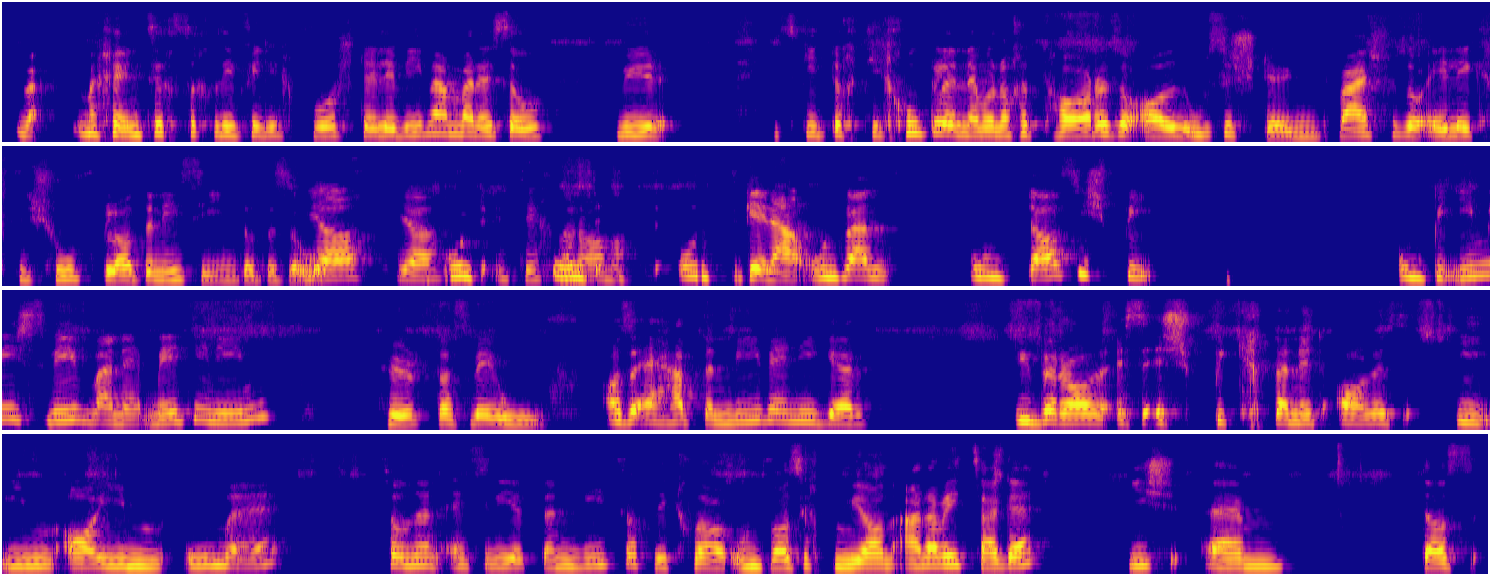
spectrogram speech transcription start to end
ma- man könnte sich so ein bisschen vielleicht vorstellen, wie wenn man so, würde, es gibt doch die Kugeln, wo nachher die Haare so alle rausstehen, weißt du, so elektrisch aufgeladen sind oder so. Ja, ja, Und- Technorama. Und genau, und wenn, und das ist bei, und bei ihm ist es wie, wenn er Medi nimmt, hört das wie auf. Also er hat dann wie weniger überall, es, es spickt dann nicht alles in ihm, an ihm um, sondern es wird dann wie so ein bisschen klar. Und was ich beim Jan auch noch will sagen, ist, ähm, dass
